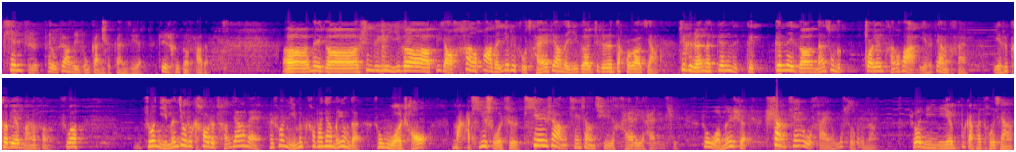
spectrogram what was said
天职，他有这样的一种感觉感觉，这是很可怕的。呃，那个甚至于一个比较汉化的耶律楚材这样的一个这个人，待会儿要讲。这个人呢，跟跟跟那个南宋的官员谈话也是这样谈，也是特别蛮横，说说你们就是靠着长江呗。他说你们靠长江没用的。说我朝马蹄所至，天上天上去，海里海里去。说我们是上天入海，无所不能。说你你不赶快投降，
